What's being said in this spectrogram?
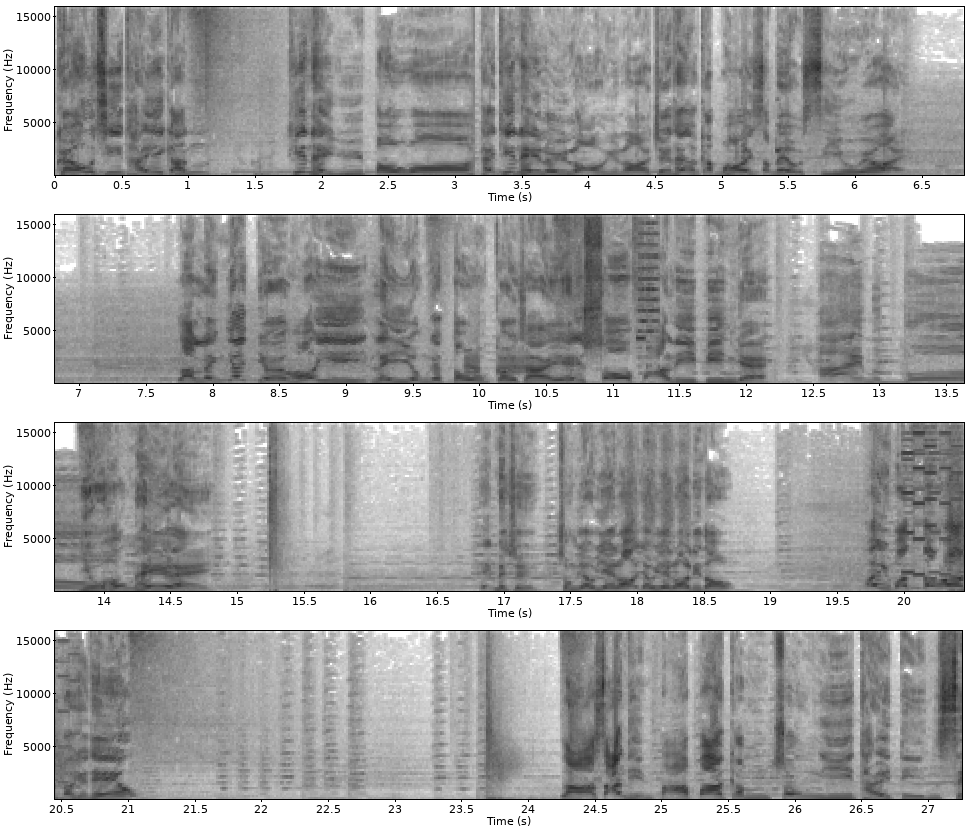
佢好似睇緊天氣預報喎，睇天氣女郎，原來仲要睇到咁開心喺度笑嘅喂。嗱，另一樣可以利用嘅道具就係喺 sofa 呢邊嘅 I'm bored. 遙控器嚟。誒，咪住，仲有嘢攞，有嘢攞呢度。哎，揾到啦，個血條。嗱，阿山田爸爸咁中意睇電視，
